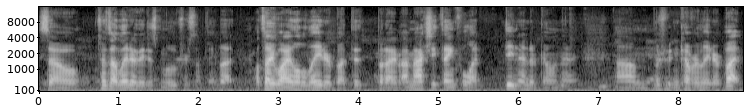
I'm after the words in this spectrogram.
So turns out later they just moved or something. But I'll tell you why a little later. But the, but I, I'm actually thankful I didn't end up going there, um, which we can cover later. But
